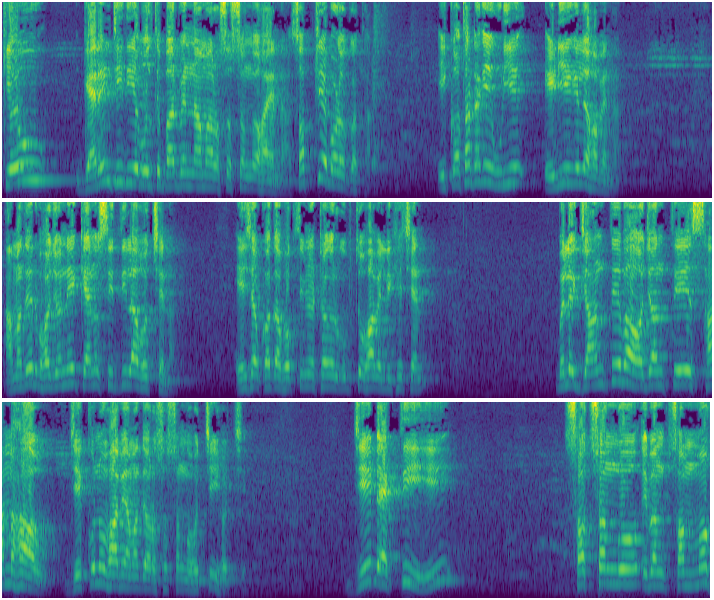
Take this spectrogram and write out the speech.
কেউ গ্যারেন্টি দিয়ে বলতে পারবেন না, আমার অসৎসঙ্গ হয় না। সবচেয়ে বড় কথা, এই কথাটাকে উড়িয়ে, এড়িয়ে গেলে হবে না। আমাদের ভজনে কেন সিদ্ধি লাভ হচ্ছে না? এইসব কথা ভক্তিবিনোদ ঠাকুর গুপ্তভাবে লিখেছেন। বলে জানতে বা অজান্তে সামহাও যে কোনোভাবে আমাদের অসৎসঙ্গ হচ্ছেই হচ্ছে। যে ব্যক্তি সৎসঙ্গ এবং সম্যক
